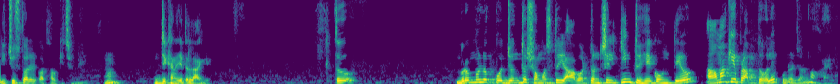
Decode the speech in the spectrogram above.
নিচু স্তরের কথাও কিছু নেই, হুম? যেখানে যেটা লাগে। তো ব্রহ্মলোক পর্যন্ত সমস্তই আবর্তনশীল, কিন্তু হে কৌন্তেয়, আমাকে প্রাপ্ত হলে পুনর্জন্ম হয় না।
